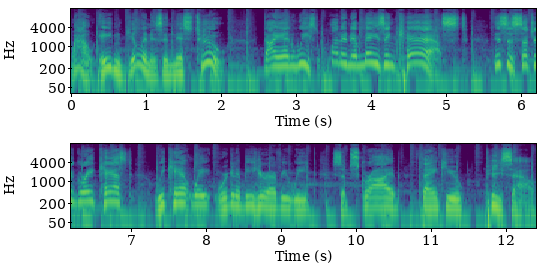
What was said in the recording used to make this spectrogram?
wow, Aidan Gillen is in this too. Dianne Wiest, what an amazing cast! This is such a great cast. We can't wait. We're going to be here every week. Subscribe. Thank you. Peace out.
